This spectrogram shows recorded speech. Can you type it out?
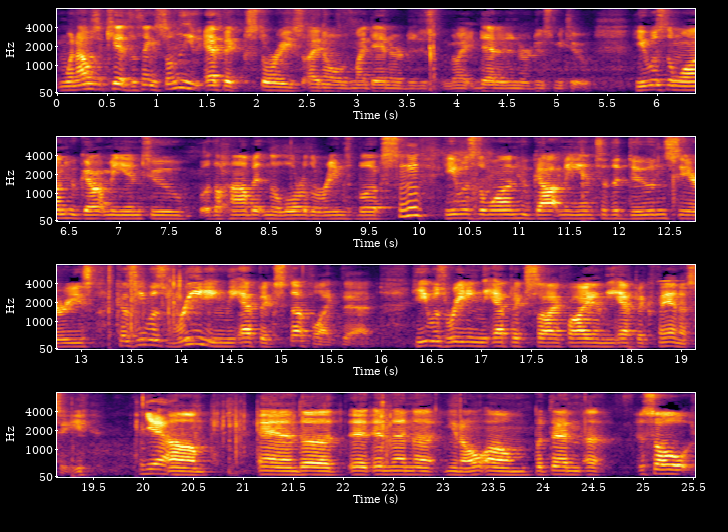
when I was a kid, the thing is, some of the epic stories I know my dad introduced, my dad had introduced me to. He was the one who got me into the Hobbit and the Lord of the Rings books. He was the one who got me into the Dune series because he was reading the epic stuff like that. He was reading the epic sci-fi and the epic fantasy. Yeah. Um, and uh, and, and then uh, you know, um, but then uh, so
